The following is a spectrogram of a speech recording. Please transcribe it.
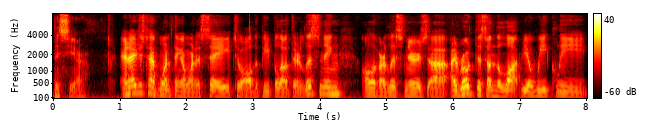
this year. And I just have one thing I want to say to all the people out there listening, all of our listeners. Uh, I wrote this on the Latvia Weekly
